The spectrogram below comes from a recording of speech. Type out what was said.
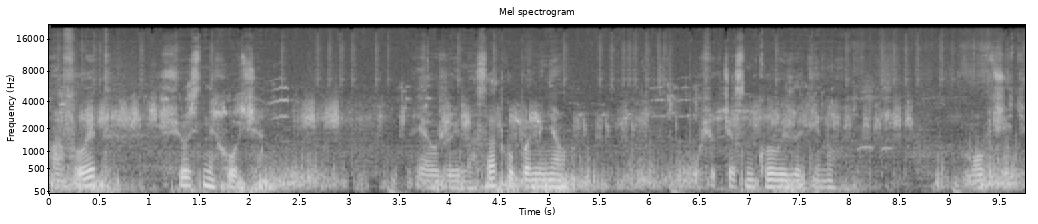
А флет щось не хоче. Я вже і насадку поміняв. Пуфік чесниковий закинув. Мовчить.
